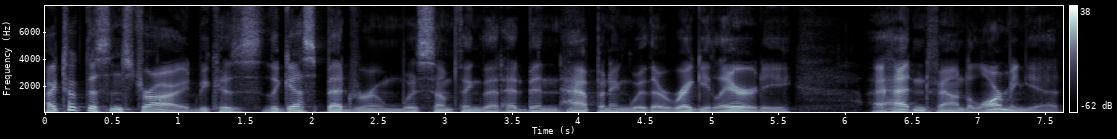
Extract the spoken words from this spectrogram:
I took this in stride because the guest bedroom was something that had been happening with a regularity I hadn't found alarming yet.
